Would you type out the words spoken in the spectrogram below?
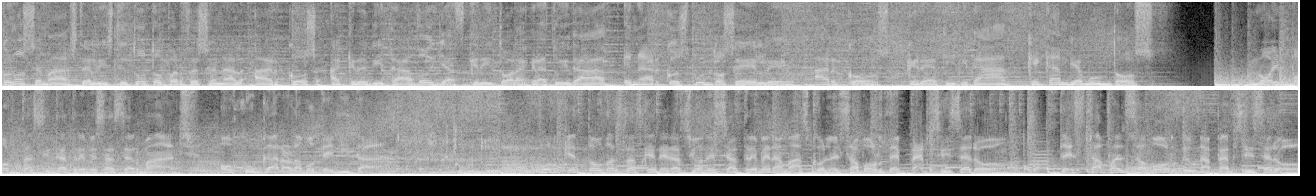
Conoce más del Instituto Profesional Arcos, acreditado y adscrito a la gratuidad en arcos.cl. Arcos, creatividad que cambia mundos. No importa si te atreves a hacer match o jugar a la botellita. Porque todas las generaciones se atreven a más con el sabor de Pepsi Cero. Destapa el sabor de una Pepsi Cero.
